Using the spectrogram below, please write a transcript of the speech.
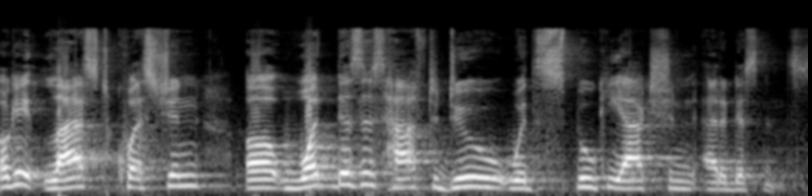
Okay, last question. Uh, what does this have to do with spooky action at a distance?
